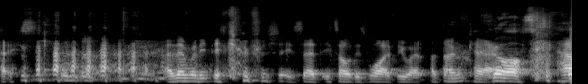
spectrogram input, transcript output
days. and then when he did go for a shit, he said, he told his wife, he went, I don't care God. how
